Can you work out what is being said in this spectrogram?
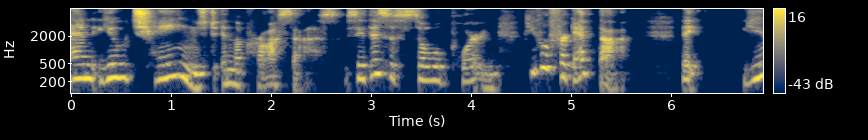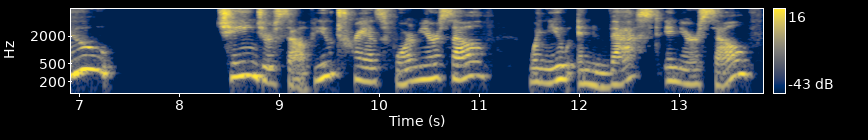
and you changed in the process. See, this is so important. People forget that. That you change yourself, you transform yourself when you invest in yourself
